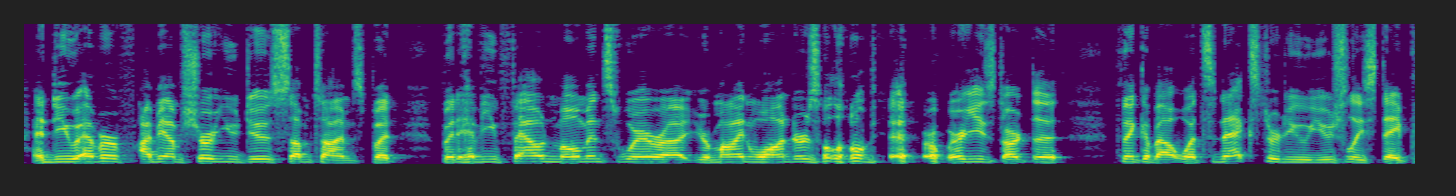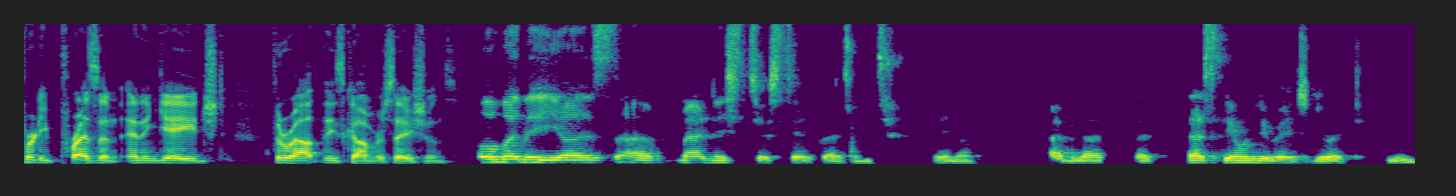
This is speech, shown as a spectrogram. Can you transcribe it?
And do you ever? I mean, I'm sure you do sometimes, but but have you found moments where uh, your mind wanders a little bit, or where you start to think about what's next, or do you usually stay pretty present and engaged throughout these conversations? Over the years, I've managed to stay present. You know, I've learned that that's the only way to do it. Hmm?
